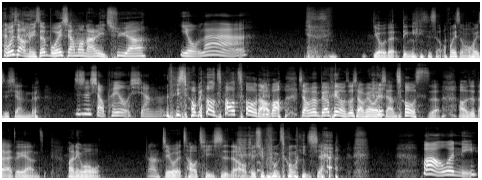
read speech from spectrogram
国小女生不会香到哪里去啊？有啦，有的定义是什么？为什么会是香的？就是小朋友香啊。你小朋友超臭的好不好？小朋友不要骗我说小朋友会香，臭死了。好，就大概这个样子。换你问我，刚刚结尾超歧视的啦，我必须补充一下。哇，我问你，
